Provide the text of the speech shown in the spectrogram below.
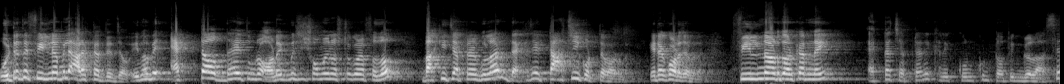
ওইটাতে ফিল না পেলে আরেকটাতে যাও। এভাবে একটা অধ্যায়ে তোমরা অনেক বেশি সময় নষ্ট করে ফেলো, বাকি চ্যাপ্টারগুলো দেখা যায় টাচই করতে পারো না। এটা করা যাবে না। ফিল নেওয়ার দরকার নাই। একটা চ্যাপ্টারে খালি কোন কোন টপিকগুলো আছে,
